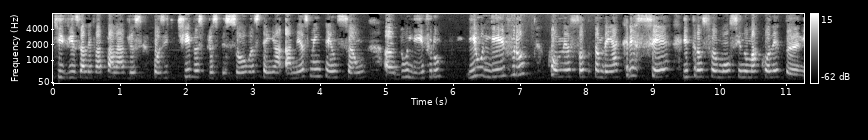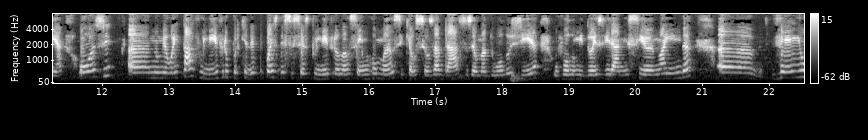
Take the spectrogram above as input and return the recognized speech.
que visa levar palavras positivas para as pessoas tem a, a mesma intenção uh, do livro e o livro começou também a crescer e transformou-se numa coletânea. Hoje, uh, no meu oitavo livro, porque depois desse sexto livro eu lancei um romance, que é Os Seus Abraços, é uma duologia, o volume 2 virá nesse ano ainda, uh, veio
